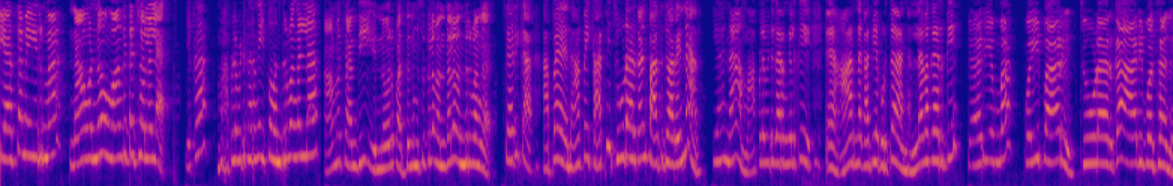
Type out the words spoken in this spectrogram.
பேசாம இருமா நான் ஒண்ணும் உன்கிட்ட சொல்லல ஏக்கா மாப்பிள்ளை வீட்டுக்காரங்க இப்ப வந்துருவாங்கல்ல ஆமா சாந்தி இன்னொரு பத்து நிமிஷத்துல வந்தாலும் வந்துருவாங்க சரிக்கா அப்ப நான் போய் காப்பி சூடா இருக்கான்னு பாத்துட்டு வரேன் என்ன? ஏன்னா மாப்பிள்ளை வீட்டுக்காரங்களுக்கு அஹ், ஆறுன காப்பியை கொடுத்தா நல்லாவக்கா இருக்கு சரி அம்மா போய் பாரு சூடா இருக்கா ஆறி போச்சான்னு.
